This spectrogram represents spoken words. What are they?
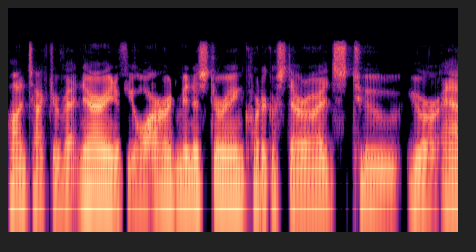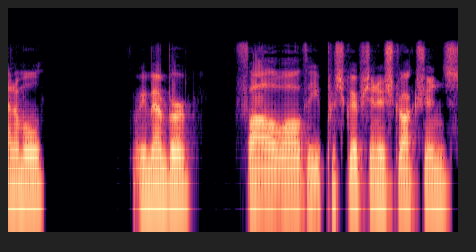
contact your veterinarian. If you are administering corticosteroids to your animal, remember follow all the prescription instructions.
